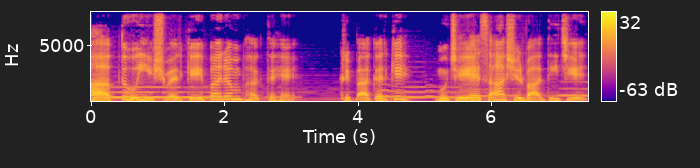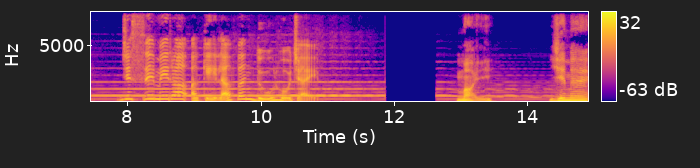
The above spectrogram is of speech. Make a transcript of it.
आप तो ईश्वर के परम भक्त हैं। कृपा करके मुझे ऐसा आशीर्वाद दीजिए, जिससे मेरा अकेलापन दूर हो जाए। माई, ये मैं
